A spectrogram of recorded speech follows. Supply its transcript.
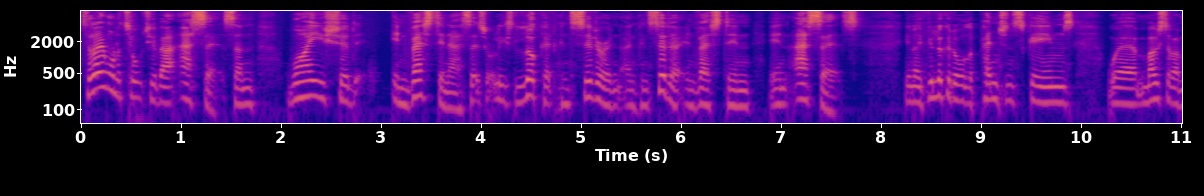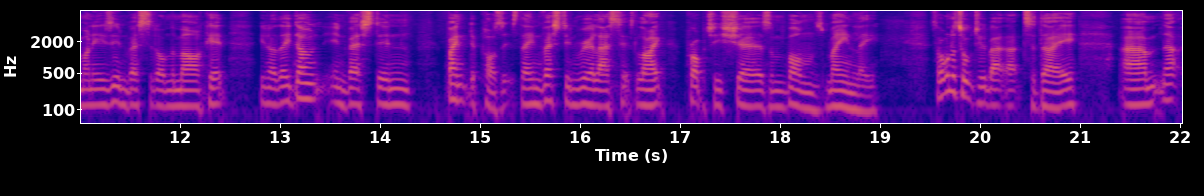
Today, I want to talk to you about assets and why you should invest in assets, or at least look at consider and consider investing in assets. You know, if you look at all the pension schemes where most of our money is invested on the market, you know, they don't invest in bank deposits, they invest in real assets like property, shares, and bonds mainly. So I want to talk to you about that today. Um, now,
